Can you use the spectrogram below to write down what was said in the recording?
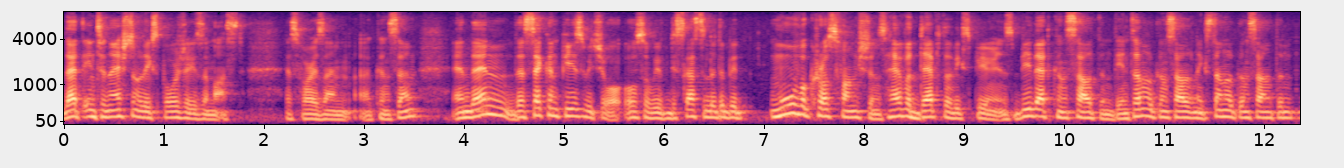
that international exposure is a must as far as I'm uh, concerned. And then the second piece, which also we've discussed a little bit, move across functions, have a depth of experience, be that consultant, the internal consultant, external consultant,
